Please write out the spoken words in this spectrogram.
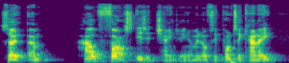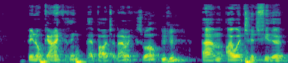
So, um, how fast is it changing? I mean, obviously, Ponte have been organic. I think they're biodynamic as well. Um, I went to interview the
